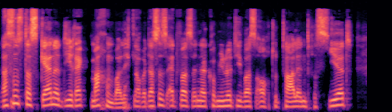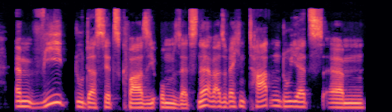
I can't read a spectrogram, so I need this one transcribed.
Lass uns das gerne direkt machen, weil ich glaube, das ist etwas in der Community, was auch total interessiert, ähm, wie du das jetzt quasi umsetzt. Ne? Also welchen Taten du jetzt ähm,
